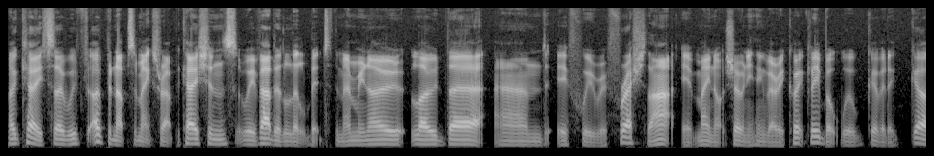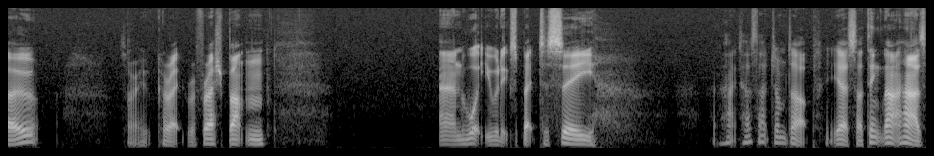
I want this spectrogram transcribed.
Okay, so we've opened up some extra applications. We've added a little bit to the memory no load there, and if we refresh that, it may not show anything very quickly, but we'll give it a go. Sorry, correct refresh button. And what you would expect to see In fact, has that jumped up? Yes, I think that has.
